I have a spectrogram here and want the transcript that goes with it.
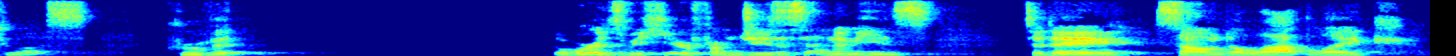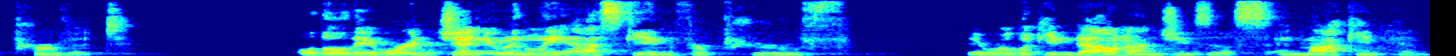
to us. Prove it. The words we hear from Jesus' enemies today sound a lot like prove it. Although they weren't genuinely asking for proof, they were looking down on Jesus and mocking him.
